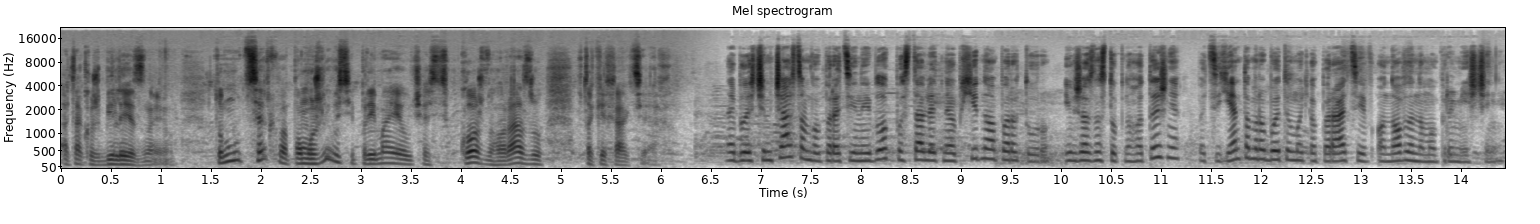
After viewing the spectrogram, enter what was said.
а також білизною. Тому церква по можливості приймає участь кожного разу в таких акціях. Найближчим часом в операційний блок поставлять необхідну апаратуру, і вже з наступного тижня пацієнтам робитимуть операції в оновленому приміщенні.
